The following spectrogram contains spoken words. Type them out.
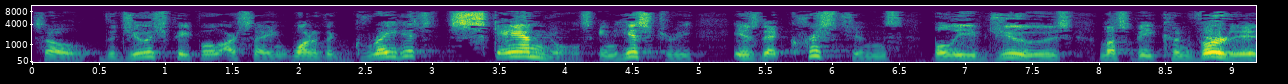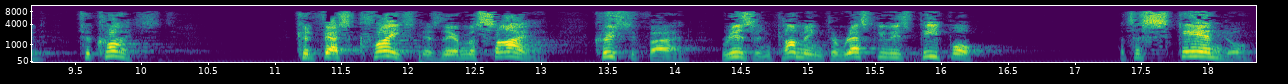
So the Jewish people are saying one of the greatest scandals in history is that Christians believe Jews must be converted to Christ. Confess Christ as their Messiah, crucified, risen, coming to rescue His people. That's a scandal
